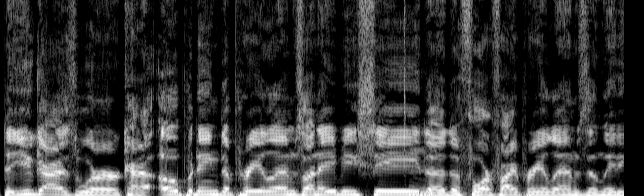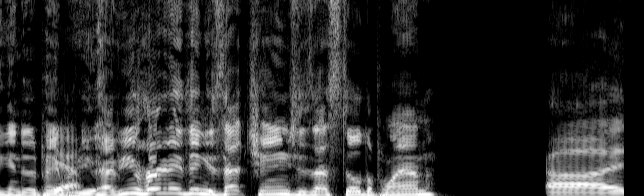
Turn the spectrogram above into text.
that you guys were kind of opening the prelims on ABC, mm. the the four fight prelims and leading into the pay-per-view. Yeah. Have you heard anything? Is that changed? Is that still the plan? Uh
